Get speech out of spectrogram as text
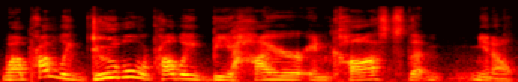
while probably doable, would probably be higher in cost. That you know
